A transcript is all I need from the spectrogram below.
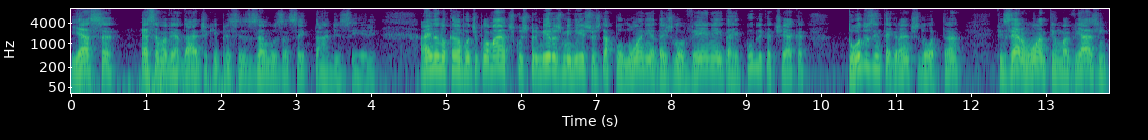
E essa, essa é uma verdade que precisamos aceitar, disse ele. Ainda no campo diplomático, os primeiros ministros da Polônia, da Eslovênia e da República Tcheca, todos integrantes da OTAN, fizeram ontem uma viagem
